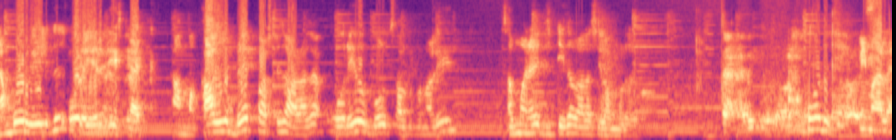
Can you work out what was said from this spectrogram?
நம்ம ஊர் வெயிலுக்கு ஒரு ஹெல்தி ஸ்நாக் ஆமாம் காலைல பிரேக்ஃபாஸ்ட்டுக்கு அழகாக ஒரே ஒரு பவுல் சாப்பிட்டு போனாலே செம்ம எனர்ஜெட்டிக்காக வேலை செய்யலாம் போல போடுது நீ மேலே.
